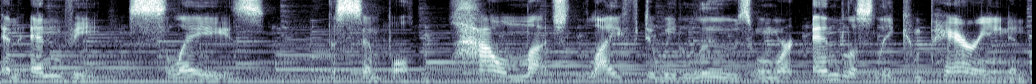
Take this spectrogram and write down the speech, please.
and envy slays the simple. How much life do we lose when we're endlessly comparing and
